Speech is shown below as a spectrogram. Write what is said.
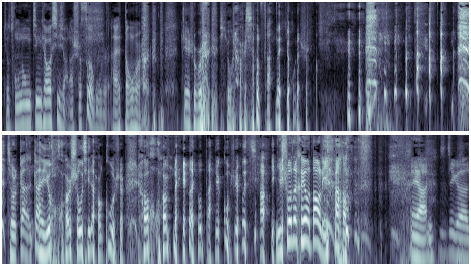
就从中精挑细选了十四个故事。哎，等会儿，这是不是有点像咱们有的时候？就是干干一个活儿，收集点儿故事，然后活儿没了，又把这故事又讲。你说的很有道理啊！哎呀，这个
